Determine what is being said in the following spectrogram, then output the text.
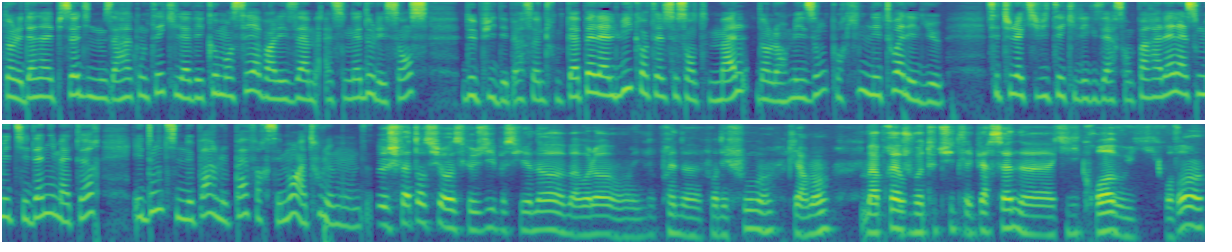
Dans le dernier épisode, il nous a raconté qu'il avait commencé à voir les âmes à son adolescence. Depuis, des personnes font appel à lui quand elles se sentent mal dans leur maison pour qu'il nettoie les lieux. C'est une activité qu'il exerce en parallèle à son métier d'animateur et dont il ne parle pas forcément à tout le monde. Euh, je fais attention à ce que je dis parce qu'il y en a, bah voilà, ils nous prennent pour des fous, hein, clairement. Mais après, je vois tout de suite les personnes euh, qui y croient ou qui y croient pas. Hein.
